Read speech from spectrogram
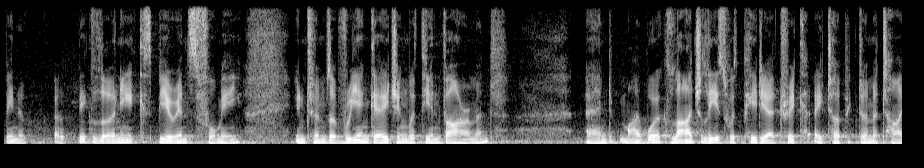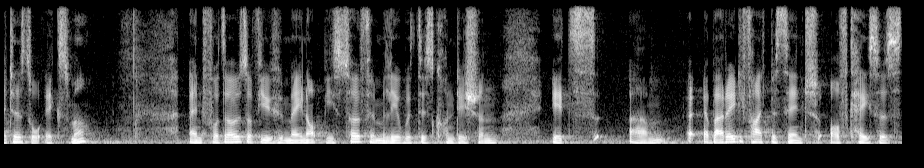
been a, a big learning experience for me in terms of re-engaging with the environment. And my work largely is with pediatric atopic dermatitis or eczema. And for those of you who may not be so familiar with this condition, it's um, about 85% of cases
